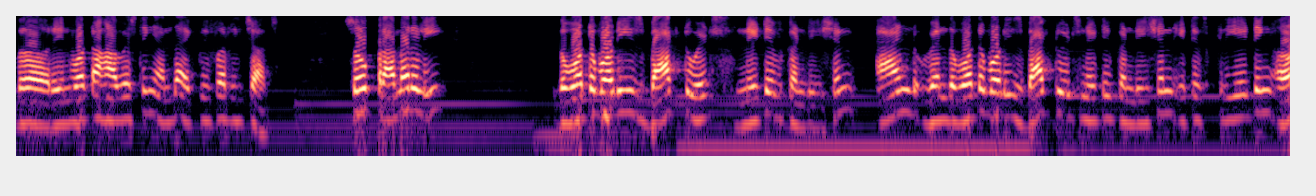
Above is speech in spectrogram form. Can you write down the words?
the rainwater harvesting and the aquifer recharge. So primarily the water body is back to its native condition and when the water body is back to its native condition it is creating a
